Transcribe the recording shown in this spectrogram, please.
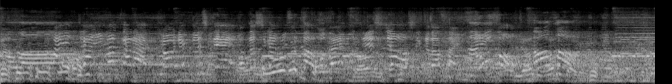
はい、じゃあ今から協力して私が見せたお題のジェスチャーをしてください。最後。どうぞ。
